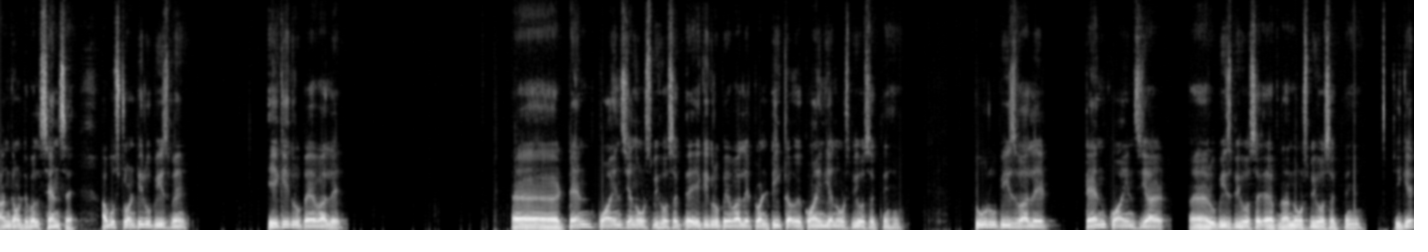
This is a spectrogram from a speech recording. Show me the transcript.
अनकाउंटेबल सेंस है। अब उस ट्वेंटी रुपीज़ में एक एक रुपए वाले टेन कॉइन्स या नोट्स भी हो सकते हैं एक एक रुपए वाले ट्वेंटी कॉइन या नोट्स भी हो सकते हैं। टू रुपीज़ वाले टेन कॉइन्स या रुपीज़ भी हो सक, अपना नोट्स भी हो सकते हैं। ठीक है?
